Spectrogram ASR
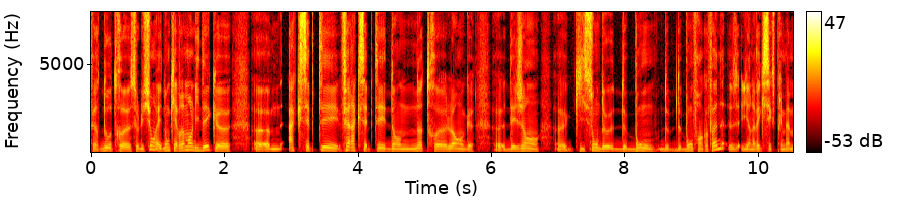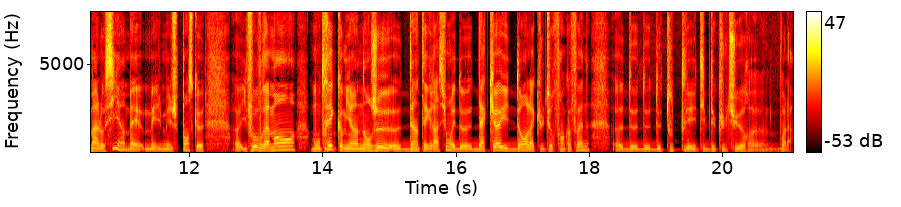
vers d'autres solutions. Et donc il y a vraiment l'idée que accepter, faire accepter dans notre langue des gens qui sont de, de bons, de bons francophones, il y en avait qui s'exprimaient mal aussi, hein, mais, mais, mais, je pense qu'il euh, il faut vraiment montrer comme il y a un enjeu euh, d'intégration et d'accueil dans la culture francophone euh, de, de, de tous les types de cultures. voilà.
